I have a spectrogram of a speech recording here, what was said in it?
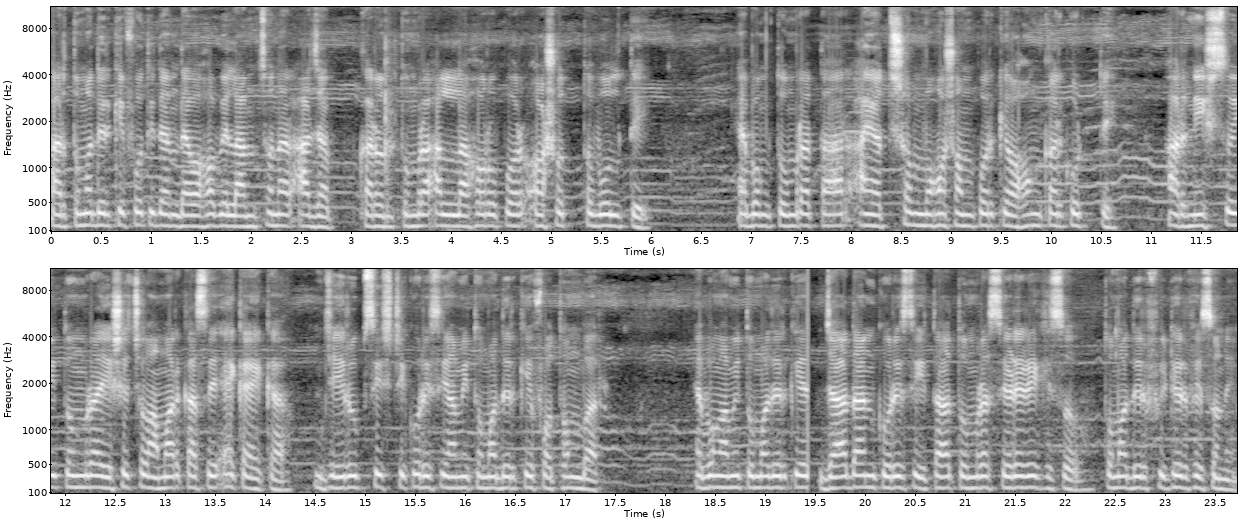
আর তোমাদেরকে প্রতিদান দেওয়া হবে লাঞ্ছনার আজাব কারণ তোমরা আল্লাহর ওপর অসত্য বলতে এবং তোমরা তার আয়াতসমূহ সম্পর্কে অহংকার করতে। আর নিশ্চয়ই তোমরা এসেছ আমার কাছে একা একা। যে রূপ সৃষ্টি করেছি আমি তোমাদেরকে প্রথমবার। এবং আমি তোমাদেরকে যা দান করেছি তা তোমরা ছেড়ে রেখেছ তোমাদের ফিটের পেছনে।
